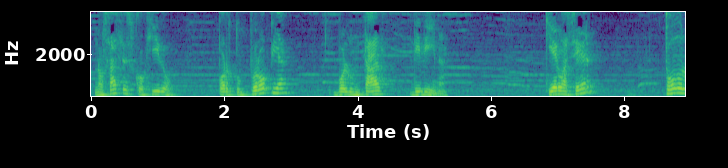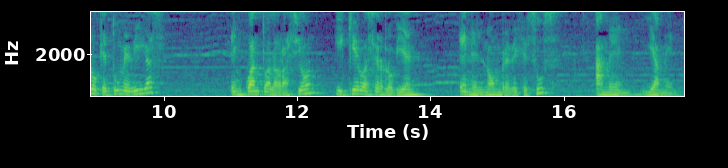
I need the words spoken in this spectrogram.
nos has escogido por tu propia voluntad divina. Quiero hacer todo lo que tú me digas en cuanto a la oración y quiero hacerlo bien en el nombre de Jesús. Amén y amén.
